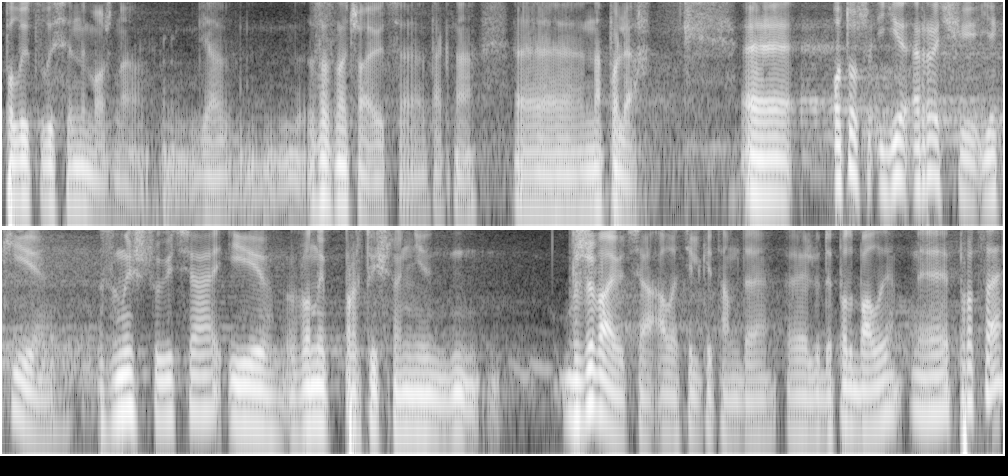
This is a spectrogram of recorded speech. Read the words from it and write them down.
палити листя не можна. Я зазначаю це так на, е, на полях. Е, Отож, є речі, які знищуються, і вони практично ні, вживаються, але тільки там, де люди подбали про це.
